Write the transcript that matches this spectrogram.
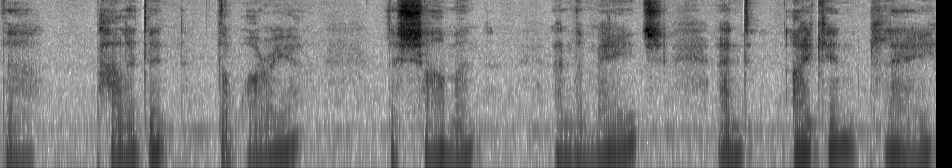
the paladin, the warrior, the shaman, and the mage, and I can play.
